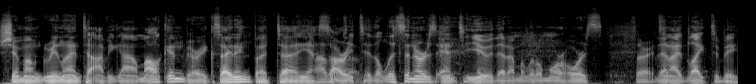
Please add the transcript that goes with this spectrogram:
Shimon Greenland to Abigail Malkin. Very exciting. But uh, yeah, sorry to the listeners and to you that I'm a little more hoarse Sorry, than I'd like to be.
